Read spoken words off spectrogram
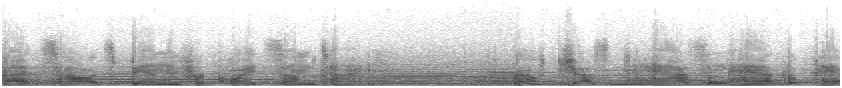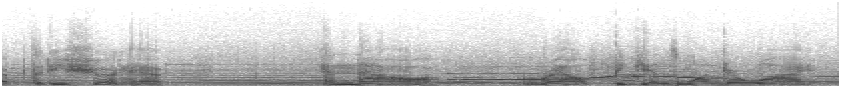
That's how it's been for quite some time. Ralph just hasn't had the pep that he should have. And now, Ralph begins to wonder why.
